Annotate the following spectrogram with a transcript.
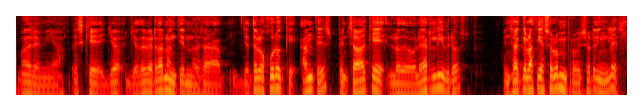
Madre mía, es que yo, yo de verdad no entiendo. O sea, yo te lo juro que antes pensaba que lo de oler libros, pensaba que lo hacía solo mi profesor de inglés.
